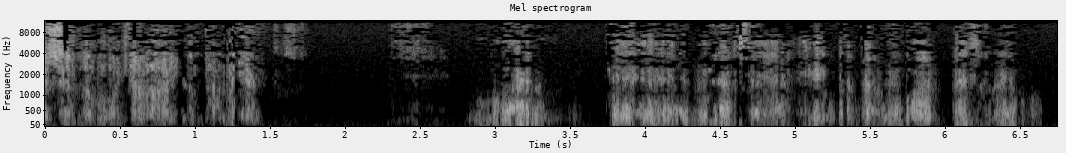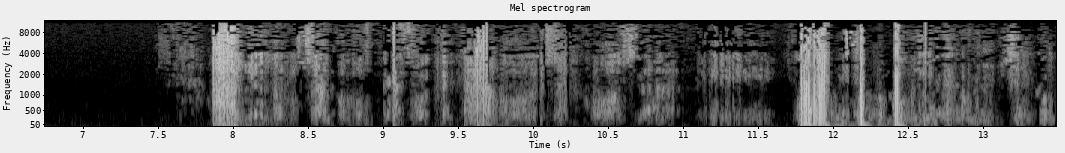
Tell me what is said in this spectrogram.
favoreciendo mucho a los ayuntamientos. Bueno, eh, mirarse de agenda también. Ah, yo no sé cómo usted fue que trajo esas cosas. y No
